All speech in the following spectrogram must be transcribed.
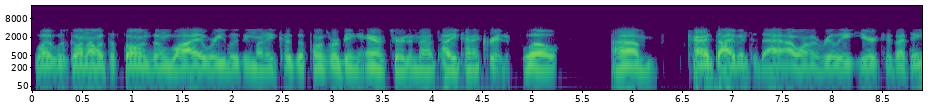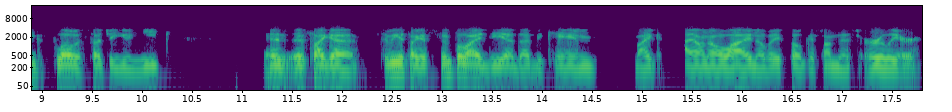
what was going on with the phones and why were you losing money because the phones were being answered, and that's how you kind of created flow. Um, kind of dive into that. I want to really hear because I think flow is such a unique. It's, it's like a to me, it's like a simple idea that became like I don't know why nobody focused on this earlier.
